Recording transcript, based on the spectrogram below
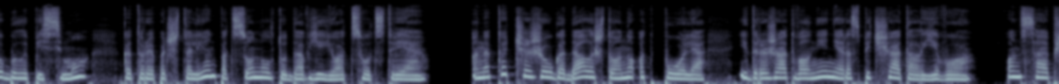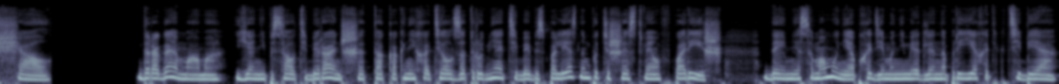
То было письмо, которое почтальон подсунул туда в ее отсутствие. Она тотчас же угадала, что оно от Поля, и, дрожа от волнения, распечатала его. Он сообщал. «Дорогая мама, я не писал тебе раньше, так как не хотел затруднять тебя бесполезным путешествием в Париж, да и мне самому необходимо немедленно приехать к тебе.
